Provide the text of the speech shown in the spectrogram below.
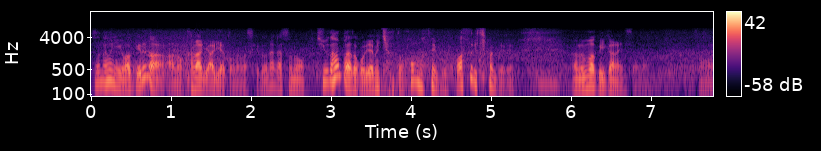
そんな風に分けるのはあのかなりありやと思いますけど、なんかその中途半端なところでやめちゃうと、ほんまね、僕忘れちゃうんでね、あのうまくいかないんですよね。はい。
